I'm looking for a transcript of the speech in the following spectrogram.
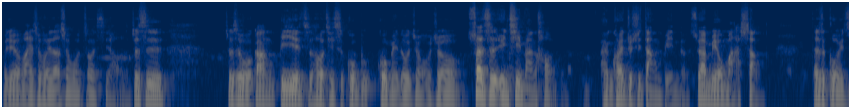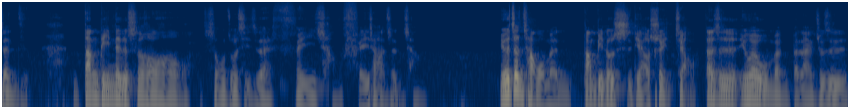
我觉得我们还是回到生活作息好了，就是就是我刚毕业之后，其实过不过没多久，我就算是运气蛮好的，很快就去当兵了。虽然没有马上，但是过一阵子，当兵那个时候吼，生活作息实在非常非常正常。因为正常我们当兵都是十点要睡觉，但是因为我们本来就是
